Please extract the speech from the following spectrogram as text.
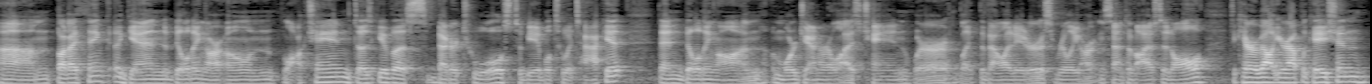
Um, but I think, again, building our own blockchain does give us better tools to be able to attack it than building on a more generalized chain where like the validators really aren't incentivized at all to care about your application,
